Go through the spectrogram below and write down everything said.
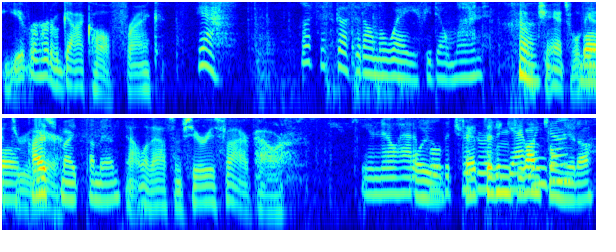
You ever heard of a guy called Frank? Yeah. Let's discuss it on the way, if you don't mind. No chance we'll get 뭐 through 갈 there. 수만 있다면. Not without some serious firepower. You know how to pull 어휴 the trigger of a 배터링 Gatling gun? 기관총이라.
